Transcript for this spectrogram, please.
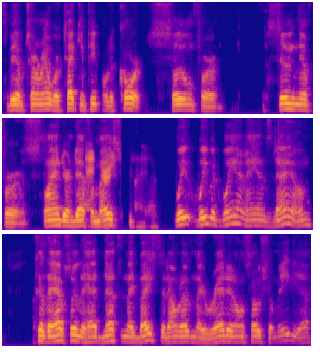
to be able to turn around. We're taking people to court, suing for suing them for slander and defamation. We we would win hands down because they absolutely had nothing they based it on other than they read it on social media.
